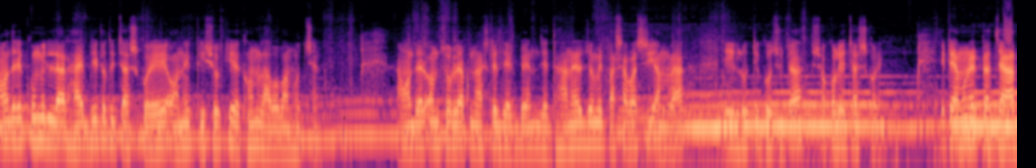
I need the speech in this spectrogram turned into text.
আমাদের কুমিল্লার হাইব্রিড লতি চাষ করে অনেক কৃষকই এখন লাভবান হচ্ছেন। আমাদের অঞ্চলে আপনি আসলে দেখবেন যে ধানের জমির পাশাপাশি আমরা এই লতি কচুটা সকলেই চাষ করে। এটা এমন একটা জাত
